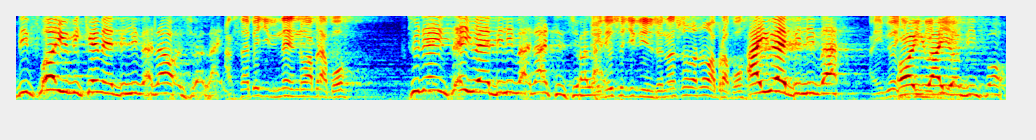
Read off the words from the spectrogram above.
Before you became a believer, that was your life. ansa bɛgyidi na ne ne wabrabɔ Today you say you are a believer, that is your ɛyɛ life. ne so gyidi nso na so ne wabrabɔ Are you a believer Are you a or you are believer? your before?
